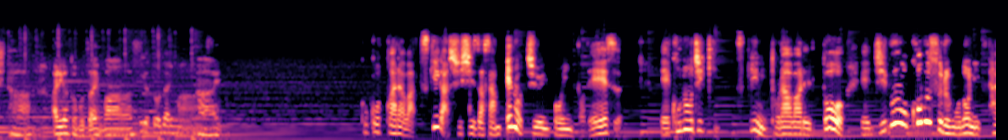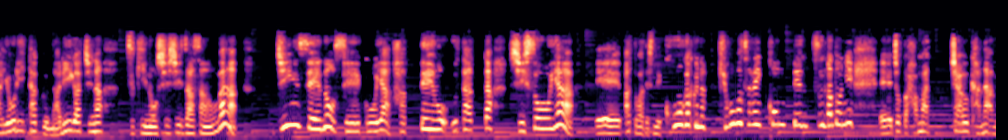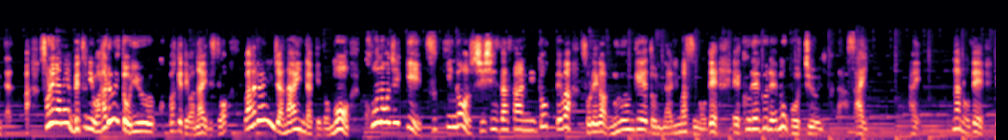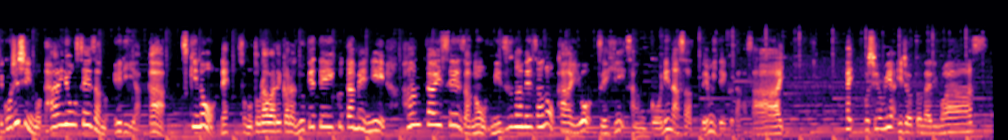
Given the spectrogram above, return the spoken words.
ました。ありがとうございますあり。がとうございます。はい。ここからは月が獅子座さんへの注意ポイントです。えーこの時期、月にとらわれると、えー自分を鼓舞するものに頼りたくなりがちな月の獅子座さんは、人生の成功や発展を歌った思想や、えーあとはですね、高額な教材コンテンツなどに、えーちょっとハマっちゃうかな、みたいな。あ、それがね、別に悪いというわけではないですよ。悪いんじゃないんだけども、この時期、月の獅子座さんにとっては、それがムーンゲートになりますので、えくれぐれもご注意ください。はい。なので、ご自身の太陽星座のエリアか、月のね、その囚われから抜けていくために、反対星座の水亀座の回をぜひ参考になさってみてください。はい。星読みは以上となります。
